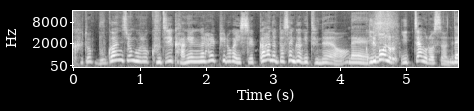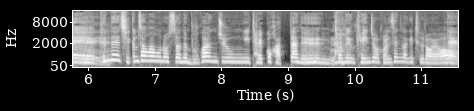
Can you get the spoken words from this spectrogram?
그도 무관중으로 굳이 강행을 할 필요가 있을까 하는 또 생각이 드네요. 네. 일본으로 입장으로서는. 네. 예, 예. 근데 지금 상황으로서는 무관중이 될 것 같다는 아. 저는 개인적으로 그런 생각이 들어요. 네,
